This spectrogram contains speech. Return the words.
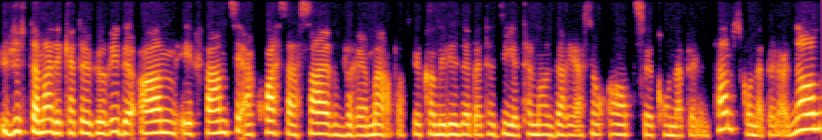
justement, les catégories de hommes et femmes, à quoi ça sert vraiment? Parce que, comme Elisabeth a dit, il y a tellement de variations entre ce qu'on appelle une femme, ce qu'on appelle un homme.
